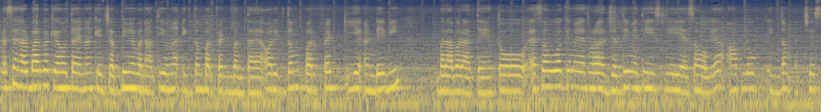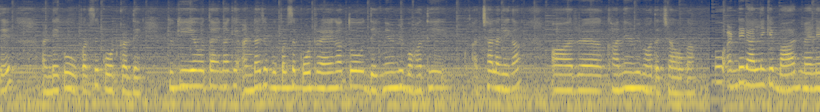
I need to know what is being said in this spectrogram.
वैसे हर बार का क्या होता है ना कि जब भी मैं बनाती हूँ ना, एकदम परफेक्ट बनता है और एकदम परफेक्ट ये अंडे भी बराबर आते हैं। तो ऐसा हुआ कि मैं थोड़ा जल्दी में थी, इसलिए ऐसा हो गया। आप लोग एकदम अच्छे से अंडे को ऊपर से कोट कर दें, क्योंकि ये होता है ना कि अंडा जब ऊपर से कोट रहेगा तो देखने में भी बहुत ही अच्छा लगेगा और खाने में भी बहुत अच्छा होगा। तो अंडे डालने के बाद मैंने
